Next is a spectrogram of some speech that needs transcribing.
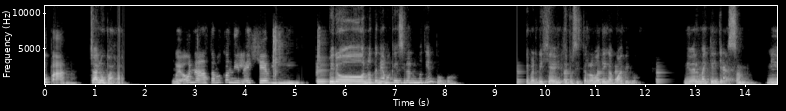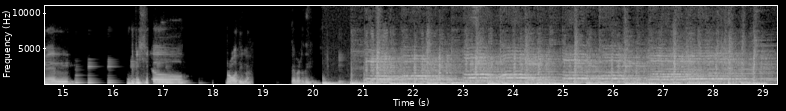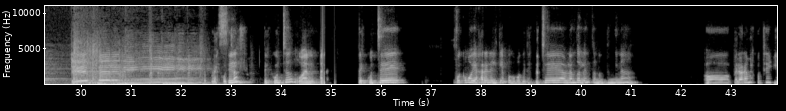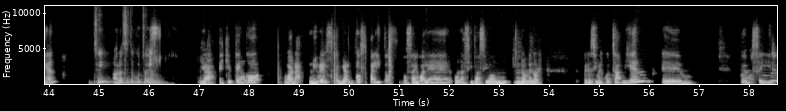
Upa. Chalupa. Weona, estamos con delay heavy. Pero no teníamos que decirlo al mismo tiempo, po. Te perdí heavy, te pusiste robótica acuático. Nivel Michael Jackson. Nivel brígido robótica. Te perdí. Escuchas? Sí, te escucho. Juan, te escuché. Fue como viajar en el tiempo, como que te escuché hablando lento, no entendí nada. Oh, pero ahora me escucháis bien. Sí, ahora sí te escucho bien. Ya, es que tengo, bueno, nivel señal dos palitos. O sea, igual es una situación no menor. Pero si me escuchas bien, eh, podemos seguir.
